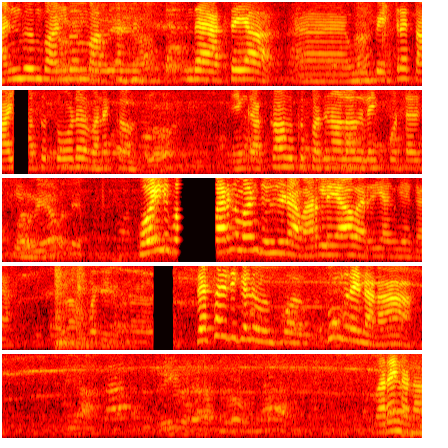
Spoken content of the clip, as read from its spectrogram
அன்பும் அன்பும் இந்த அக்ஷயா அஹ், உன் பெற்ற தாய் மாசத்தோட வணக்கம். எங்க அக்காவுக்கு பதினாலாவது லைக் போட்டாச்சு. கோயிலுக்கு வரணுமான்னு சொல்லிடா வரலையா வர்றியான்னு கேட்க ஸ்பெஷாலிட்டிகள் தூங்குறேன் நானா வரேன் நானா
